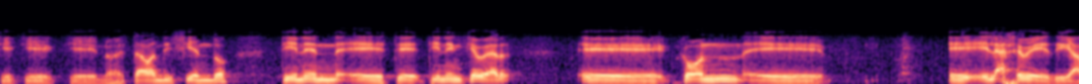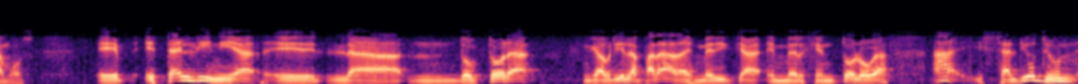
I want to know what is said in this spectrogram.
que, que, nos estaban diciendo, tienen, este, tienen que ver con el ACB, digamos. está en línea la mm, doctora Gabriela Parada, es médica emergentóloga. Ah, y salió de un,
